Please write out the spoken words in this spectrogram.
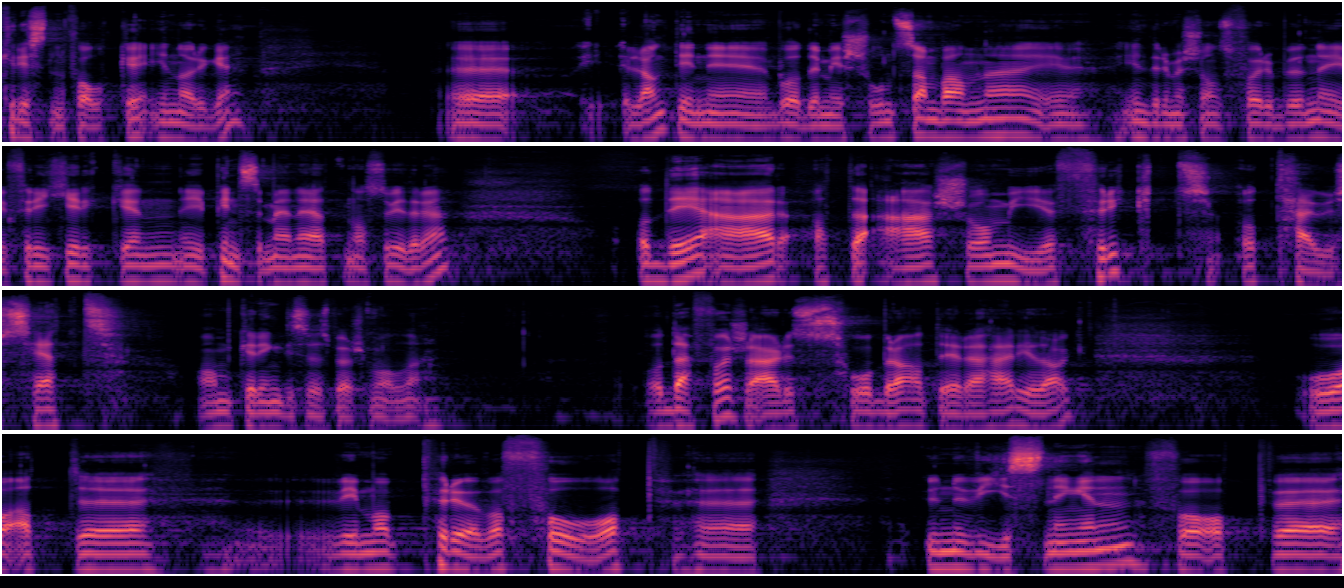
kristenfolket i Norge. Langt inn i både Misjonssambandet, i Indremisjonsforbundet, i Frikirken, i pinsemenigheten osv. Og det er at det er så mye frykt og taushet omkring disse spørsmålene. Og Derfor er det så bra at dere er her i dag. Og at uh, vi må prøve å få opp uh, undervisningen, få opp uh,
